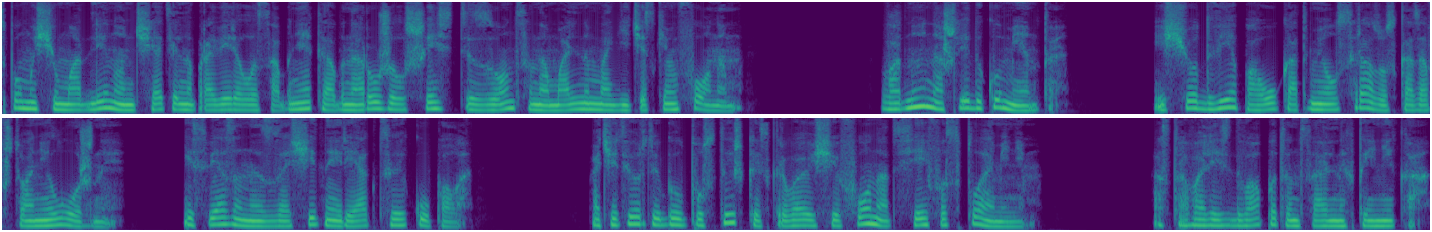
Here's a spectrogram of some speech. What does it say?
С помощью Мадлен он тщательно проверил особняк и обнаружил шесть зон с аномальным магическим фоном. В одной нашли документы. Еще две паук отмел сразу, сказав, что они ложные и связаны с защитной реакцией купола. А четвертый был пустышкой, скрывающей фон от сейфа с пламенем. Оставались два потенциальных тайника.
